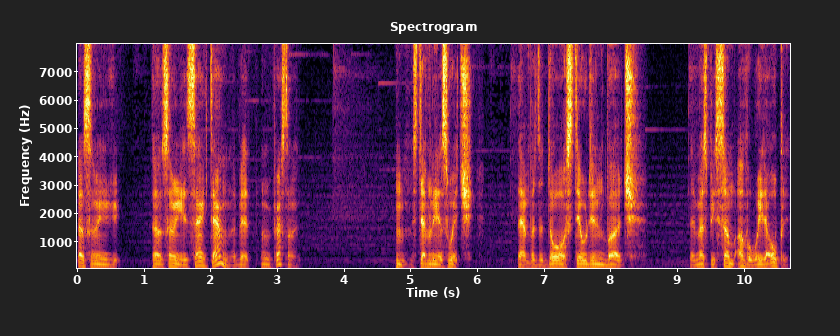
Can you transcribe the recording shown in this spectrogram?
That's something. That's something it sank down a bit when we pressed on it. Hmm, it's definitely a switch. Then, but the door still didn't budge. There must be some other way to open it.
